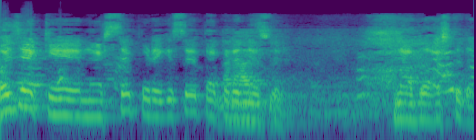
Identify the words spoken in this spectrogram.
ওই যে কে মারছে পড়ে গেছে তারপরে না, নিউজ আসছে। না বো আসতে দাও।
